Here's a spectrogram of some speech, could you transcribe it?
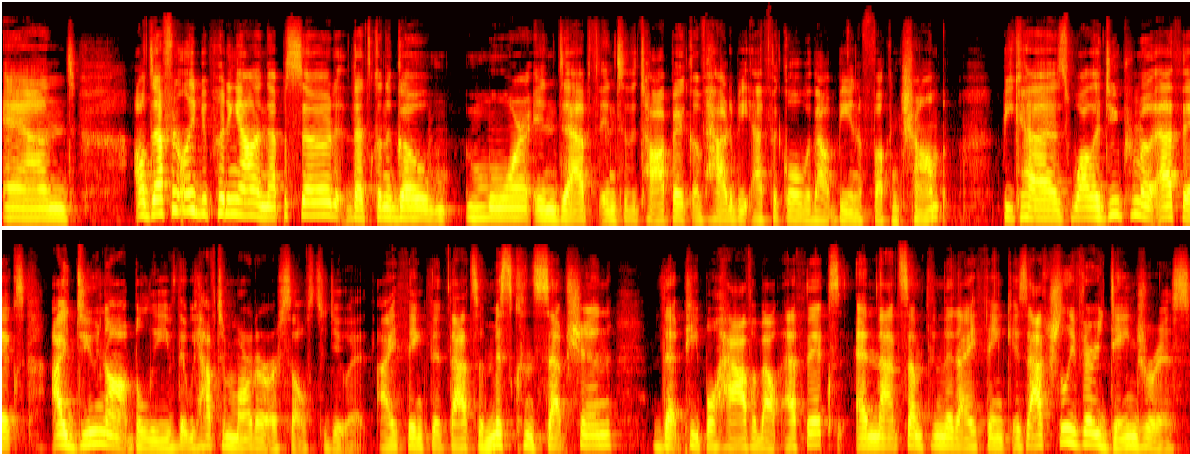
And I'll definitely be putting out an episode that's going to go more in depth into the topic of how to be ethical without being a fucking chump. Because while I do promote ethics, I do not believe that we have to martyr ourselves to do it. I think that that's a misconception that people have about ethics. And that's something that I think is actually very dangerous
